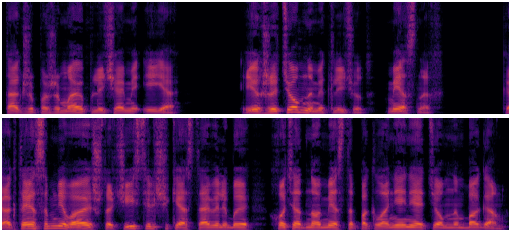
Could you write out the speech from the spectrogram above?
Также пожимаю плечами и я. Их же темными кличут, местных. Как-то я сомневаюсь, что чистильщики оставили бы хоть одно место поклонения темным богам.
